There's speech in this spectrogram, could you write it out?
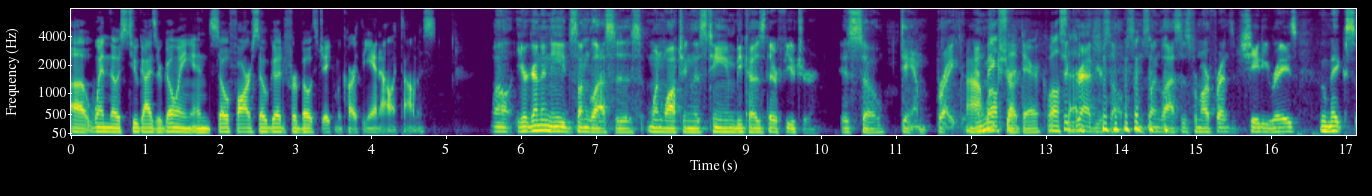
uh, when those two guys are going, and so far so good for both Jake McCarthy and Alek Thomas. Well, you're going to need sunglasses when watching this team because their future is so damn bright. Ah, and make well sure said, Derek. Well to said. grab yourself some sunglasses from our friends at Shady Rays, who makes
